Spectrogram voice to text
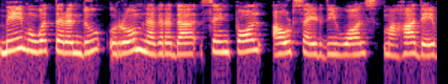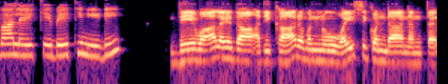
ಮೇ ಮೂವತ್ತರಂದು ರೋಮ್ ನಗರದ Saint Paul outside the walls ಮಹಾದೇವಾಲಯಕ್ಕೆ ಭೇಟಿ ನೀಡಿ ದೇವಾಲಯದ ಅಧಿಕಾರವನ್ನು ವಹಿಸಿಕೊಂಡ ನಂತರ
